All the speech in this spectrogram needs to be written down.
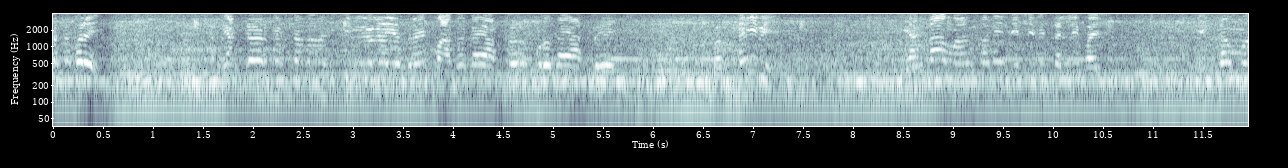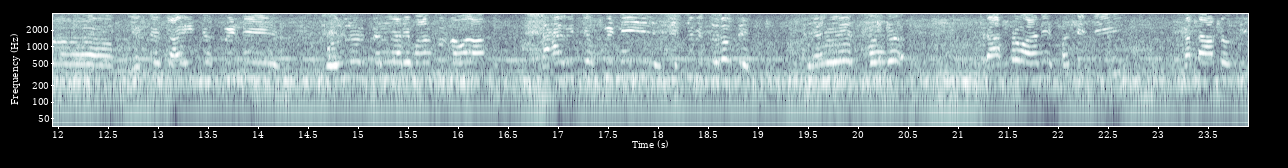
तसं बरं आहे. ट्रॅक्टरपेक्षा जरा दिशी वेगळं यंत्र आहे. मागं काय असतं पुढं काय असतं पण तरी बी यंदा माणसाने जे सी बी चालली पाहिजे. एकदम एकशे चाळीसच्या स्पीडनी फोर व्हीलर चालणारे माणसं जेव्हा दहा वीसच्या जे सी बी चालवते त्यावेळेस मग कासव आणि ससेची कथा आठवती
